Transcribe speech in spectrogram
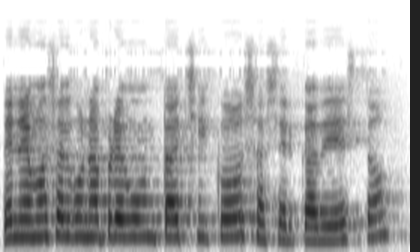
¿Tenemos alguna pregunta, chicos, acerca de esto?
